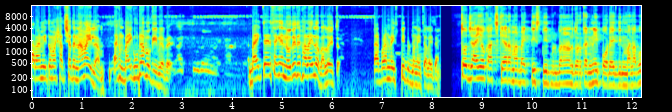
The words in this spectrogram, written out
আর আমি তোমার সাথে সাথে নামাইলাম। এখন বাইক উঠাবো কীভাবে? বাইকটা এর থেকে নদীতে ফেলাইলো ভালো হইতো তারপর আমরা স্পিড বানাই চালাইতাম। তো যাই হোক, আজকে আর আমার বাইকটি স্পিড বানানোর দরকার নেই, পরে একদিন বানাবো।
